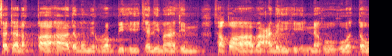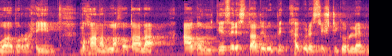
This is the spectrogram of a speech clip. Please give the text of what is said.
ফাতালাক্কা আলাইহি ইন্নাহু রহিম। মহান আল্লাহ তালা আদমকে ফেরেস্তাদের উপেক্ষা করে সৃষ্টি করলেন,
